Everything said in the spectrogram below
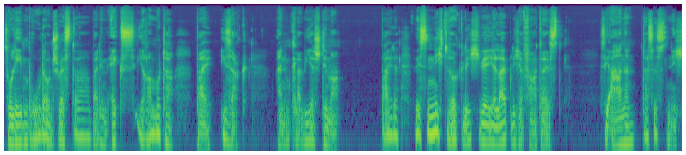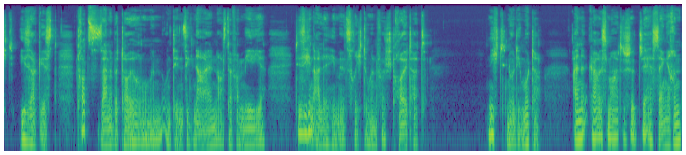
So leben Bruder und Schwester bei dem Ex ihrer Mutter, bei Isaac, einem Klavierstimmer. Beide wissen nicht wirklich, wer ihr leiblicher Vater ist. Sie ahnen, dass es nicht Isaac ist, trotz seiner Beteuerungen und den Signalen aus der Familie, die sich in alle Himmelsrichtungen verstreut hat. Nicht nur die Mutter, eine charismatische Jazzsängerin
